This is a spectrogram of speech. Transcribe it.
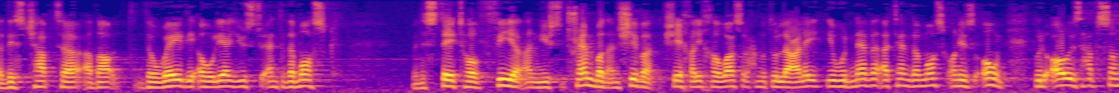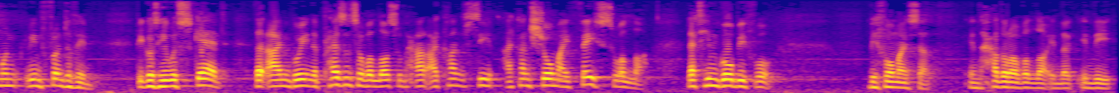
uh, this chapter about the way the awliya used to enter the mosque in a state of fear and used to tremble and shiver. Shaykh Ali Khawas rahmatullah alayhi, he would never attend the mosque on his own. He would always have someone in front of him. Because he was scared that I'm going in the presence of Allah subhanahu I can't see, I can't show my face to Allah. Let him go before, before myself. In the hadra of Allah, in the, in the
